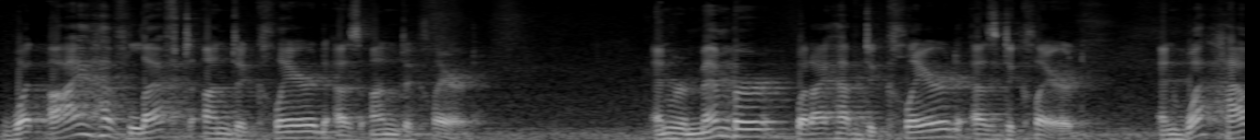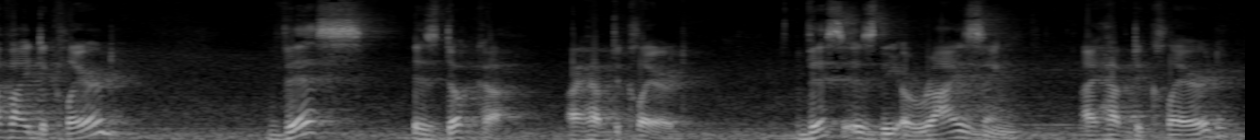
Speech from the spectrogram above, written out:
what I have left undeclared as undeclared. And remember what I have declared as declared. And what have I declared? This is dukkha, I have declared. This is the arising, I have declared.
